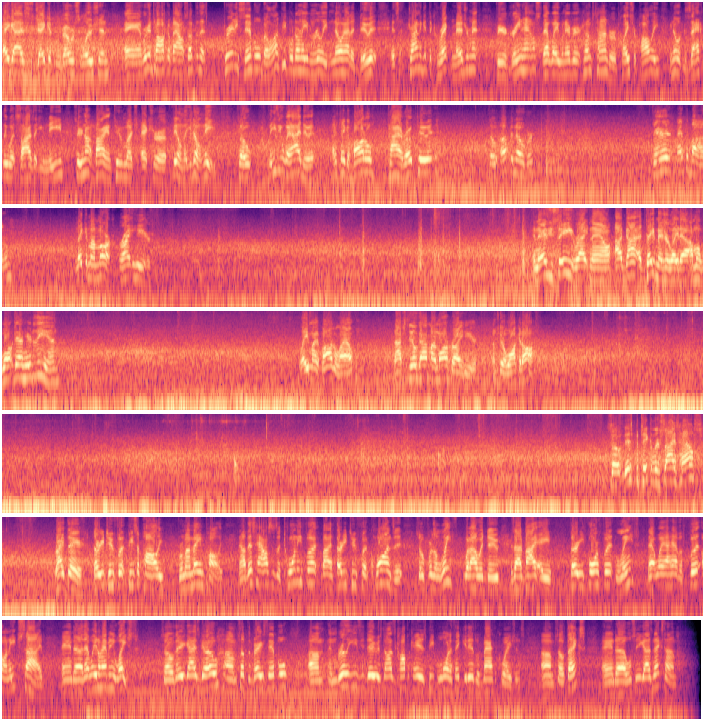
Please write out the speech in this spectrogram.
Hey guys, this is Jacob from Grower Solution, and we're going to talk about something that's pretty simple, but a lot of people don't even really know how to do it. It's trying to get the correct measurement for your greenhouse. That way, whenever it comes time to replace your poly, you know exactly what size that you need, so you're not buying too much extra film that you don't need. So the easy way I do it, I just take a bottle, tie a rope to it, so up and over, stare at the bottom, making my mark right here. And as you see right now, I've got a tape measure laid out. I'm gonna walk down here to the end. Lay my bottle out. And I've still got my mark right here. I'm just gonna walk it off. So this particular size house, right there, 32 foot piece of poly for my main poly. Now this house is a 20 foot by 32 foot Quonset. So for the length, what I would do is I'd buy a 34 foot length. That way I have a foot on each side. And uh, that way you don't have any waste. So there you guys go. Um, something very simple um, and really easy to do. It's not as complicated as people want to think it is with math equations. Um, so thanks, and uh, we'll see you guys next time.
